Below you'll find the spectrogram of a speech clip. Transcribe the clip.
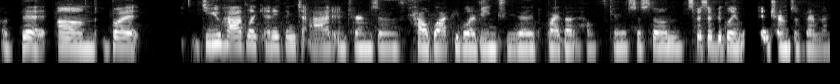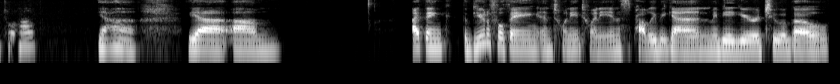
a bit, um, but do you have like anything to add in terms of how Black people are being treated by the healthcare system, specifically in terms of their mental health? Yeah, yeah. Um, I think the beautiful thing in 2020, and this probably began maybe a year or two ago,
